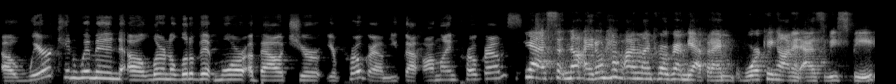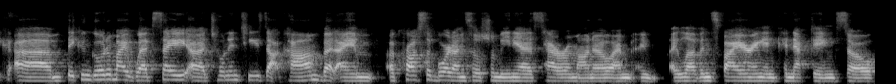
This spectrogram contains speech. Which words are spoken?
uh, where can women uh, learn a little bit more about your your program? You've got online programs? Yeah so no i don't have online program yet but i'm working on it as we speak. Um, they can go to my website uh, but i am across the board on social media as tara romano. I'm, I, I love inspiring and connecting. So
